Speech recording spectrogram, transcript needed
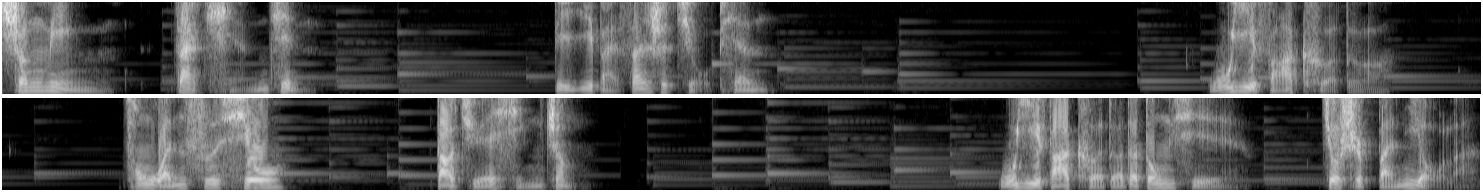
生命在前进，第一百三十九篇，无一法可得。从闻思修到觉行正，无一法可得的东西，就是本有了，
